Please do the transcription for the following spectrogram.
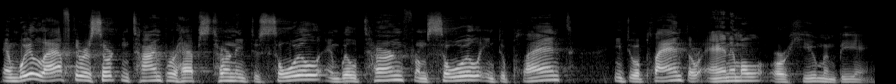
And will, after a certain time, perhaps turn into soil, and will turn from soil into plant, into a plant or animal or human being.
